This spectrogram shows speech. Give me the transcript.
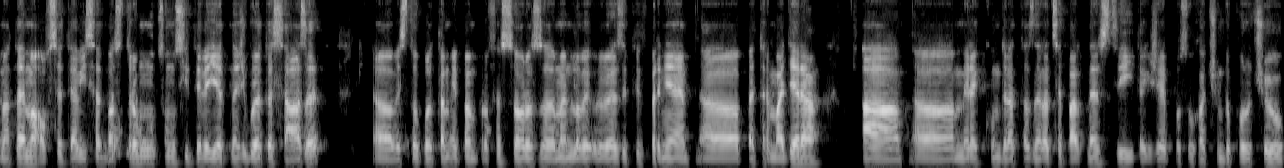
na téma offset a výsadba stromů, co musíte vědět, než budete sázet. Vystoupil tam i pan profesor z Mendlovy univerzity v Brně Petr Maděra a Mirek Kundrata z nadace partnerství, takže posluchačům doporučuji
